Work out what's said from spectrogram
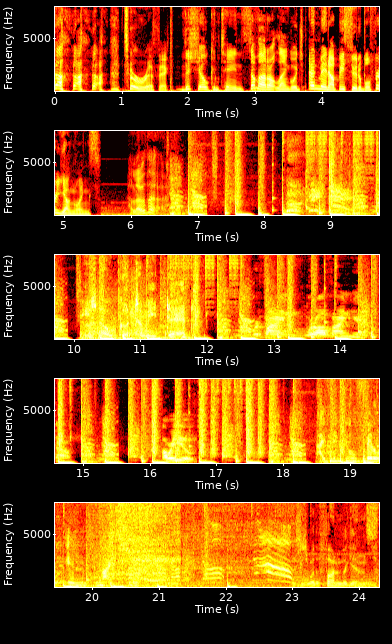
Terrific. This show contains some adult language and may not be suitable for younglings. Hello there. He's no good to me dead. We're fine. We're all fine here now. How are you? I think you'll fill in nicely. This is where the fun begins.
